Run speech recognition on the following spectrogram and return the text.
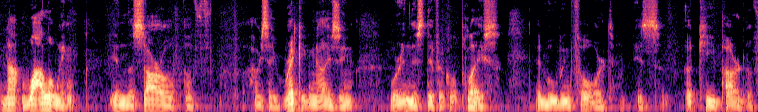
not wallowing in the sorrow of, how we say, recognizing we're in this difficult place and moving forward is a key part of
